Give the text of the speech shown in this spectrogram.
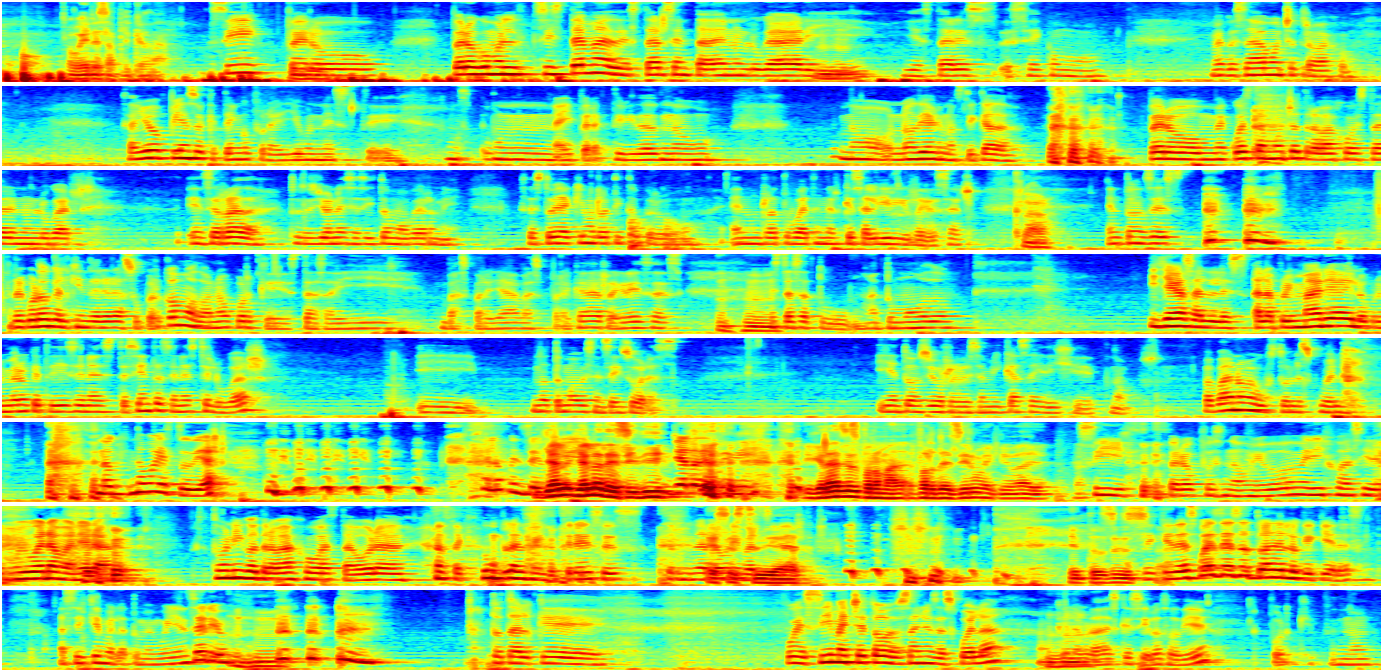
¿O eres aplicada? Sí, pero, pero como el sistema de estar sentada en un lugar y, estar, es, sé, como, me costaba mucho trabajo. O sea, yo pienso que tengo por ahí un, este, una hiperactividad no, no, no diagnosticada. Pero me cuesta mucho trabajo estar en un lugar encerrada, entonces yo necesito moverme. O sea, estoy aquí un ratito, pero en un rato voy a tener que salir y regresar. Claro. Entonces, recuerdo que el kinder era súper cómodo, ¿no? Porque estás ahí, vas para allá, vas para acá, regresas, estás a tu, a tu modo. Y llegas a la primaria y lo primero que te dicen es, te sientas en este lugar y no te mueves en seis horas. Y entonces yo regresé a mi casa y dije, no, pues, papá no me gustó la escuela. No, no voy a estudiar. ya lo pensé. Ya, ya, lo decidí. Ya lo decidí. y gracias por, por, decirme que vaya. Sí, pero pues no, mi papá me dijo así de muy buena manera. Tu único trabajo hasta ahora, hasta que cumplas 23, es terminar la universidad. Entonces. Así que después de eso tú haces lo que quieras. Así que me la tomé muy en serio. Total que. Pues sí, me eché todos los años de escuela, aunque la verdad es que sí los odié porque pues no,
